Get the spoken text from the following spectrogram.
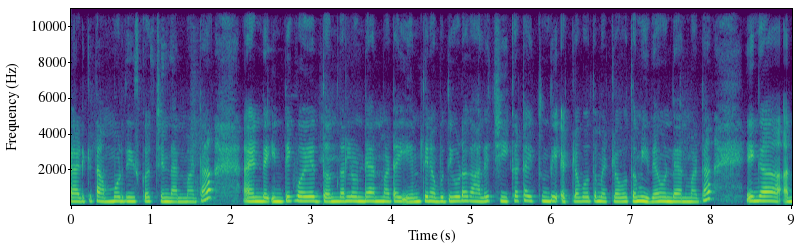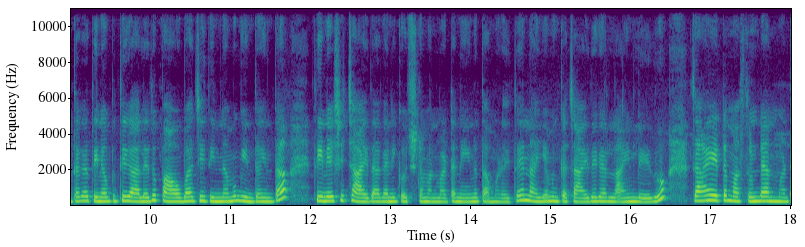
కాడికి తమ్ముడు తీసుకొచ్చిండు అనమాట అండ్ ఇంటికి పోయే తొందరలు ఉండే అనమాట. ఏం తినబుద్ధి కూడా కాలేదు చీకటి అవుతుంది ఎట్లా పోతాం ఎట్లా పోతాం ఇదే ఉండే అనమాట. ఇంకా అంతగా తినబుద్ధి కాలేదు. పావు బాజీ తిన్నాము. గింత ఇంత తినేసి చాయ్ తాగడానికి వచ్చినాం అనమాట నేను తమ్ముడైతే నయ్యం ఇంకా చాయ్ దగ్గర లైన్ లేదు. చాయ్ అయితే మస్తు ఉండే అనమాట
